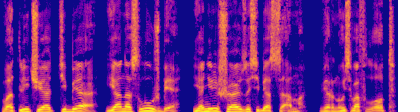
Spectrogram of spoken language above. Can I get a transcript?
«В отличие от тебя, я на службе. Я не решаю за себя сам. Вернусь во флот.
